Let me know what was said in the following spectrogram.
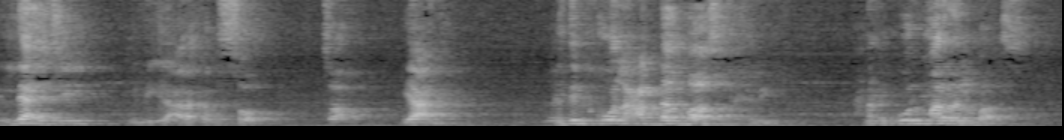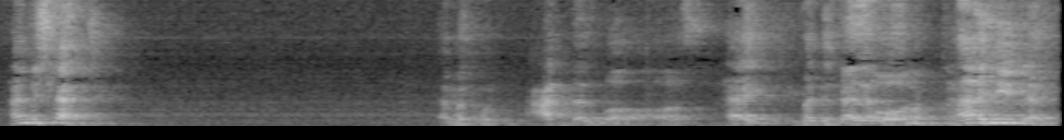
اللهجة اللي لها علاقه بالصوت. صح. يعني انت بتقول عدى الباص الخليل. إحنا بنقول مر الباص. هاي مش لهجة. أما تقول عدى الباص هاي مدة الصوت. هاي هي اللهجة.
